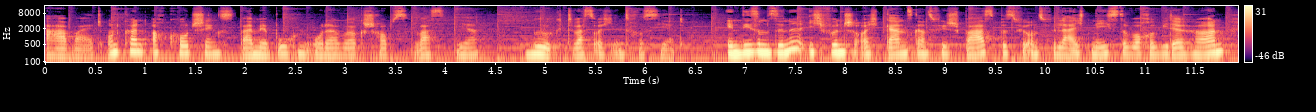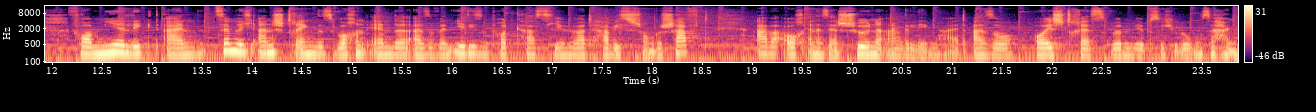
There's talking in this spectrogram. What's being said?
Arbeit und könnt auch Coachings bei mir buchen oder Workshops, was ihr mögt, was euch interessiert. In diesem Sinne, ich wünsche euch ganz, ganz viel Spaß, bis wir uns vielleicht nächste Woche wieder hören. Vor mir liegt ein ziemlich anstrengendes Wochenende. Also wenn ihr diesen Podcast hier hört, habe ich es schon geschafft. Aber auch eine sehr schöne Angelegenheit. Also euch Stress, würden wir Psychologen sagen.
